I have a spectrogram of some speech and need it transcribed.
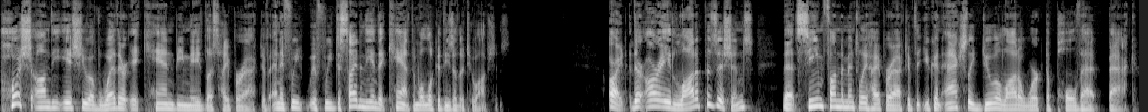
push on the issue of whether it can be made less hyperactive. And if we if we decide in the end it can't, then we'll look at these other two options. All right, there are a lot of positions that seem fundamentally hyperactive that you can actually do a lot of work to pull that back.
